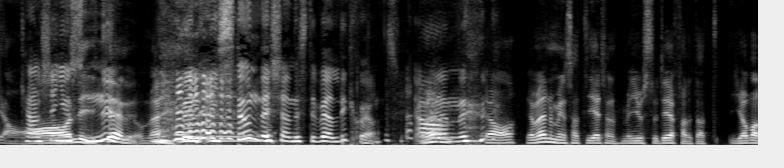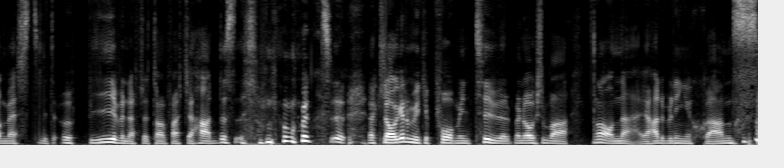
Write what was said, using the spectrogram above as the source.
Ja, Kanske just lite nu. men... Men i stunden kändes det väldigt skönt. Ja. Men, Ja, jag var ändå minns att egentligen med just i det fallet att jag var mest lite uppgiven efter ett tag för att jag hade som otur. Jag klagade mycket på min tur men det var också bara, ja nej jag hade väl ingen chans.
